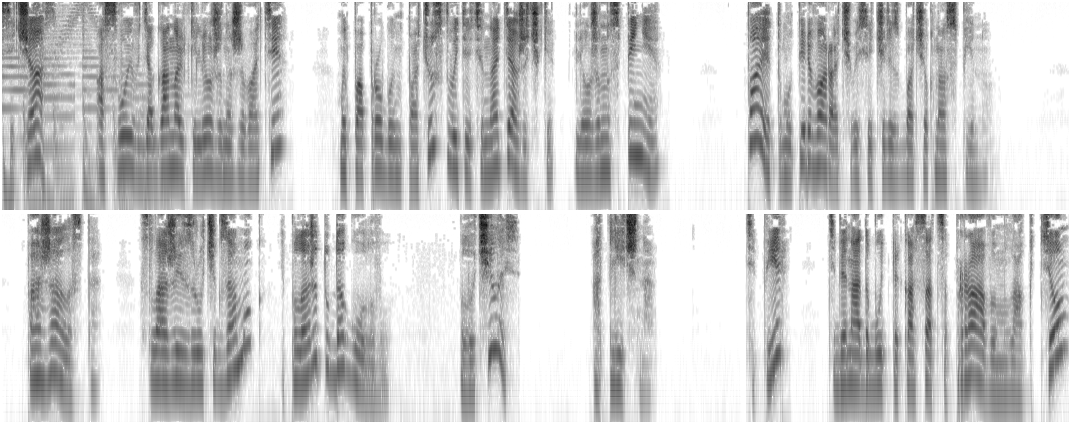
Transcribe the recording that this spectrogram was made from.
Сейчас, освоив диагональки лежа на животе, мы попробуем почувствовать эти натяжечки, лежа на спине. Поэтому переворачивайся через бочок на спину. Пожалуйста, сложи из ручек замок и положи туда голову. Получилось? Отлично. Теперь тебе надо будет прикасаться правым локтем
